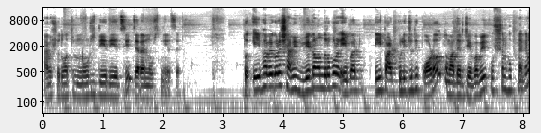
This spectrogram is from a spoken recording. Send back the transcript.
আমি শুধুমাত্র নোটস দিয়ে দিয়েছি, যারা নোটস নিয়েছে। তো এইভাবে করে স্বামী বিবেকানন্দের উপর এবার এই পার্টগুলি যদি পড়ো, তোমাদের যেভাবেই কোশ্চেন হোক না কেন,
